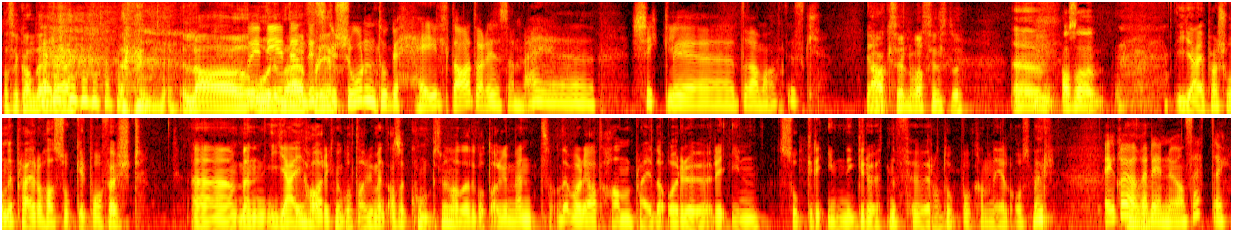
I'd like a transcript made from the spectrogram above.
og så kan dere la Fordi de, ordene den fly. diskusjonen tok jo helt av. Det var litt sånn nei, eh, skikkelig eh, dramatisk. Ja, Aksel, hva syns du? Uh, altså, jeg personlig pleier å ha sukker på først. Uh, men jeg har ikke noe godt argument. Altså Kompisen min hadde et godt argument. Og det var det at Han pleide å røre inn sukkeret inn i grøten før han tok på kanel og smør. Jeg rører det inn uansett, jeg.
